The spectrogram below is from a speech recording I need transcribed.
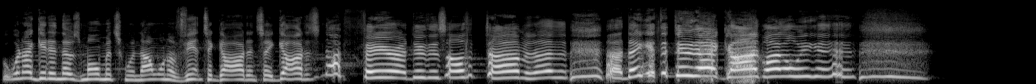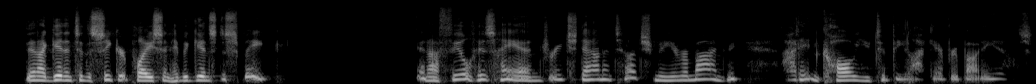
But when I get in those moments when I want to vent to God and say, God, it's not fair. I do this all the time. And I, uh, they get to do that, God. Why don't we get... Then I get into the secret place and he begins to speak. And I feel his hand reach down and touch me and remind me, I didn't call you to be like everybody else.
